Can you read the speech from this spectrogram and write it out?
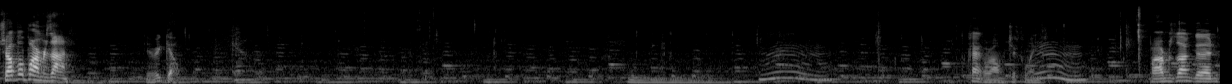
Truffle Parmesan. There we go. Can't go wrong with chicken wings. Mmm. Parmesan good.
